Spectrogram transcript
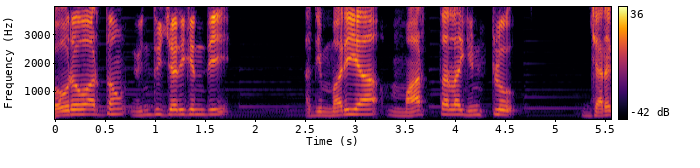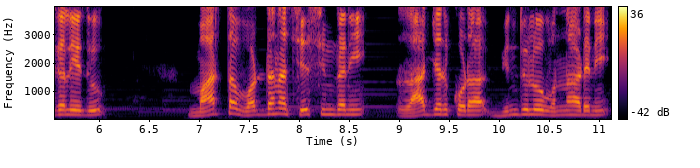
గౌరవార్థం విందు జరిగింది. అది మరియా మార్తల ఇంట్లో జరగలేదు. మార్త వడ్డన చేసిందని లాజర్ కూడా విందులో ఉన్నాడని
